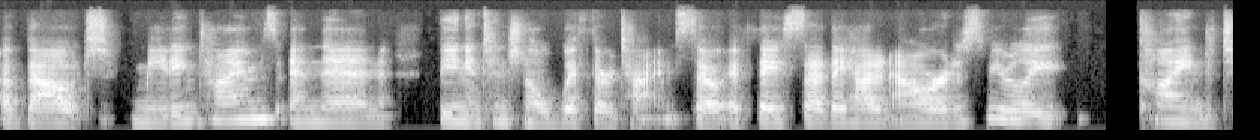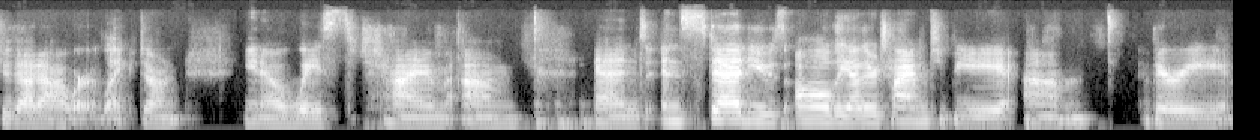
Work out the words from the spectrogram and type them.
about meeting times and then being intentional with their time. So if they said they had an hour, just be really kind to that hour. Like don't you know waste time um, and instead use all the other time to be um, very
